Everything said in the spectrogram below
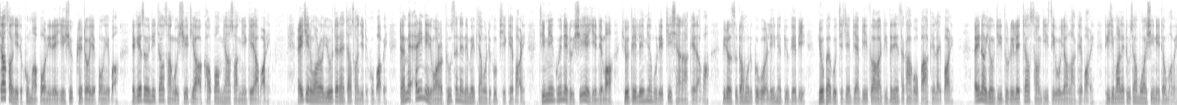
ကြောက်ဆောင်ကြီးတစ်ခုမှာပေါ်နေတဲ့ယေရှုခရစ်တော်ရဲ့ပုံရိပ်ပါတကယ်ဆိုရင်ဒီကြောက်ဆောင်ကိုရှေးတယောက်အခောက်ပေါင်းများစွာမြင်ခဲ့ရပါတယ်အဲ့ဒီချိန်တော့ရိုးတန်တန်ကြောက်ဆောင်ကြီးတစ်ခုပါပဲဒါပေမဲ့အဲ့ဒီနေ့တော့ထူးဆန်းတဲ့နေမိတ်ပြမှုတစ်ခုဖြစ်ခဲ့ပါတယ်ဒီမြင်ကွင်းနဲ့တူရှေးရဲ့ရင်ထဲမှာရိုသေးလေးမြတ်မှုတွေပြည့်ရှံလာခဲ့တာပါပြီးတော့ဆူတောင်းမှုတစ်ခုကိုအလေးနဲ့ပြုခဲ့ပြီးမျိုးဘက်ကိုချင်းချင်းပြန်ပြေးသွားကဒီသတင်းစကားကိုပါခဲ့လိုက်ပါတယ်အဲ့နောက်ယုံကြည်သူတွေလည်းကြောက်ဆောင်ကြီးစီကိုရောက်လာခဲ့ပါတယ်ဒီချိန်မှာလည်းထူးခြားမှုရှိနေတော့မှာပဲ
